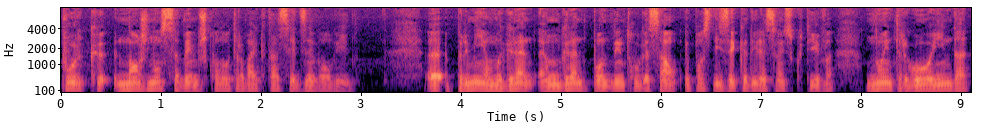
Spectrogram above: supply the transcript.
porque nós não sabemos qual é o trabalho que está a ser desenvolvido. Uh, para mim é, grande, é um grande ponto de interrogação. Eu posso dizer que a direção executiva não entregou ainda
